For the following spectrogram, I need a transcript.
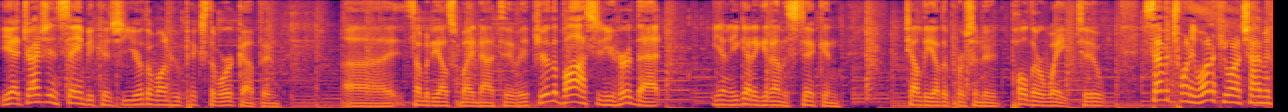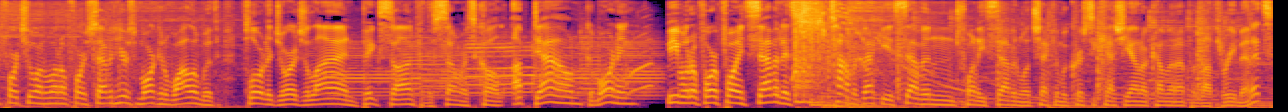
Yeah, it drives you insane because you're the one who picks the work up and uh, somebody else might not too. If you're the boss and you heard that, you know you got to get on the stick and tell the other person to pull their weight too. 721 if you want to chime in 421 1047. Here's Morgan Wallen with Florida Georgia Line. Big song for the summer. It's called Up Down. Good morning. B104.7. It's Tom and Becky at 727. We'll check in with Christy Casciano coming up in about three minutes.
